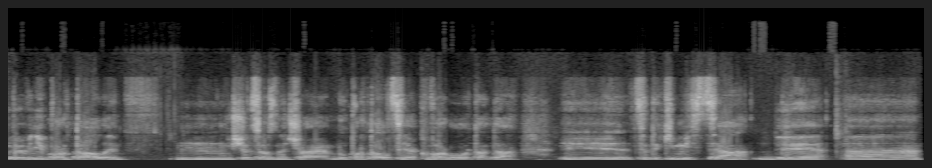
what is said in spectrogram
певні портали. Що це означає? Ну, портал це як ворота, да? І це такі місця, де е,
